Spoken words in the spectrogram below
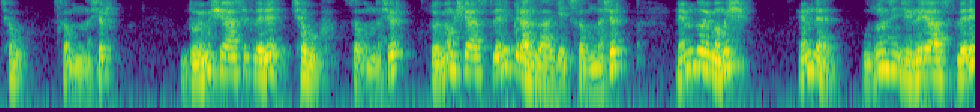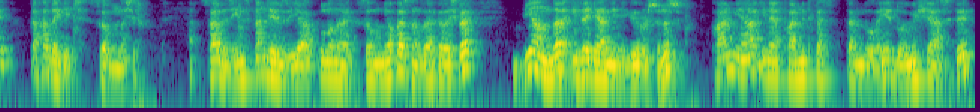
çabuk sabunlaşır. Doymuş yağ asitleri çabuk sabunlaşır. Doymamış yağ asitleri biraz daha geç sabunlaşır. Hem doymamış hem de uzun zincirli yağ asitleri daha da geç sabunlaşır. Sadece Hindistan cevizi yağı kullanarak sabun yaparsanız arkadaşlar bir anda ize geldiğini görürsünüz. Palm yağı yine palmitik asitten dolayı doymuş yağ asidi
